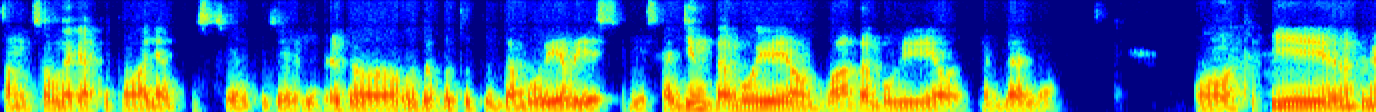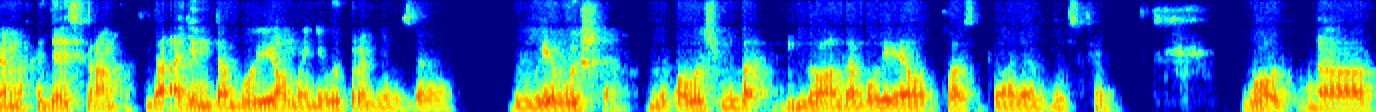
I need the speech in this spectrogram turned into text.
там целый ряд эквивалентностей. Вот, это, вот, WL есть, есть один WL, два WL и так далее. Вот. И, например, находясь в рамках 1 WL, мы не выпрыгнем за выше, не получим 2 WL класс эквивалентности. Вот. А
